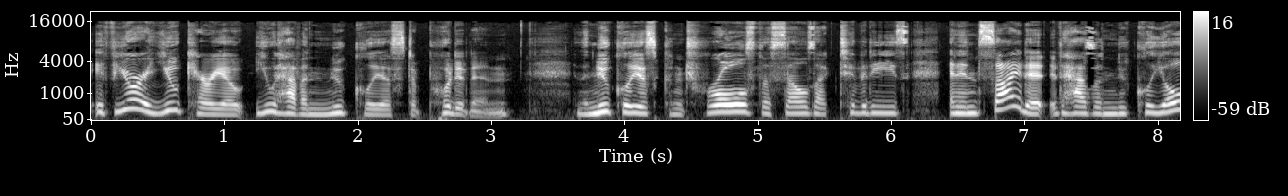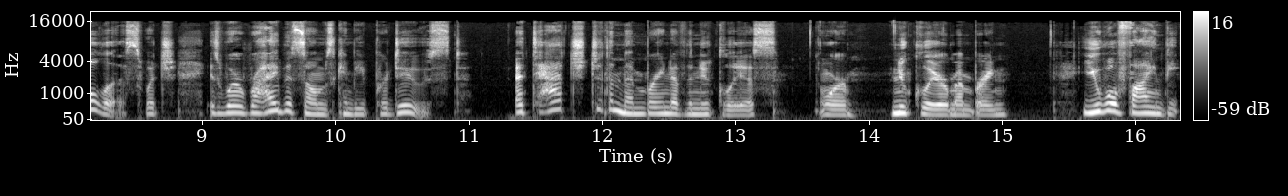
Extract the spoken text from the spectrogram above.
if you're a eukaryote, you have a nucleus to put it in. And the nucleus controls the cell's activities, and inside it, it has a nucleolus, which is where ribosomes can be produced. Attached to the membrane of the nucleus, or nuclear membrane, you will find the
